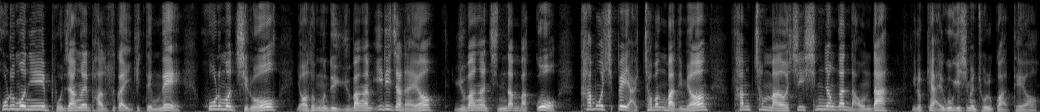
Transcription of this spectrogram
호르몬이 보장을 받을 수가 있기 때문에 호르몬 치료 여성분들 유방암 1위잖아요. 유방암 진단받고 타모 10회 약 처방 받으면 3천만 원씩 10년간 나온다. 이렇게 알고 계시면 좋을 것 같아요.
